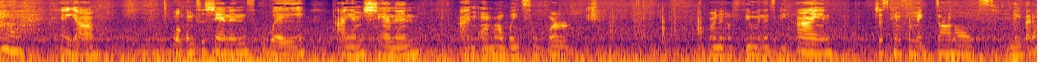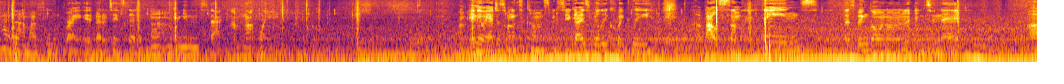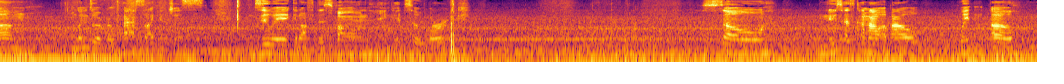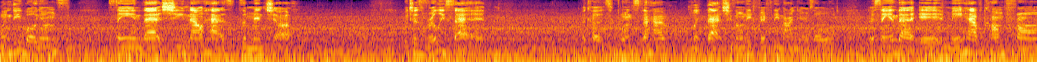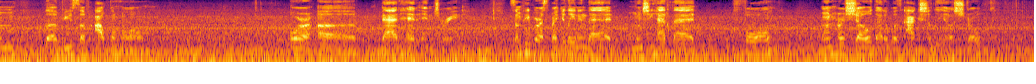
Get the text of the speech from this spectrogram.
hey y'all. Welcome to Shannon's Way. I am Shannon. I'm on my way to work. Running a few minutes behind. Just came from McDonald's and they better have gotten my food right. It better taste good. If not, I'm bringing this back and I'm not playing. Um, anyway, I just wanted to come and speak to you guys really quickly about some things that's been going on on the internet. Um, I'm gonna do it real fast so I can just do it, get off this phone, and get to work. So, news has come out about uh, Wendy Williams saying that she now has dementia, which is really sad because who wants to have like that? She's only 59 years old. They're saying that it may have come from the abuse of alcohol or a bad head injury. Some people are speculating that when she had that fall on her show that it was actually a stroke.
